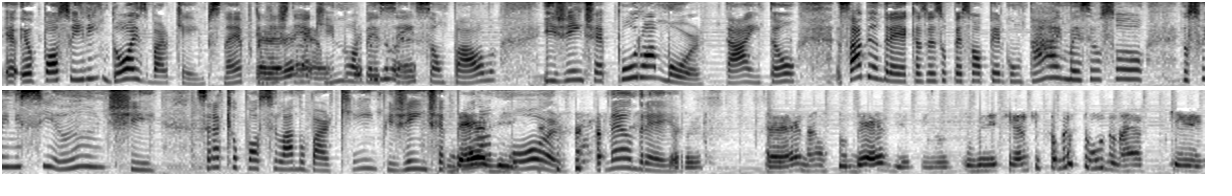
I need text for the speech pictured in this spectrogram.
eu, eu, posso ir em dois Barcamps, né? Porque é, a gente tem aqui no ABC em São Paulo. E, gente, é puro amor, tá? Então, sabe, Andréia, que às vezes o pessoal pergunta: ai, mas eu sou, eu sou iniciante. Será que eu posso ir lá no Barcamp? Gente, é deve. amor, né, Andréia? É, não, tu deve, assim, os, os iniciantes, sobretudo, né? Porque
